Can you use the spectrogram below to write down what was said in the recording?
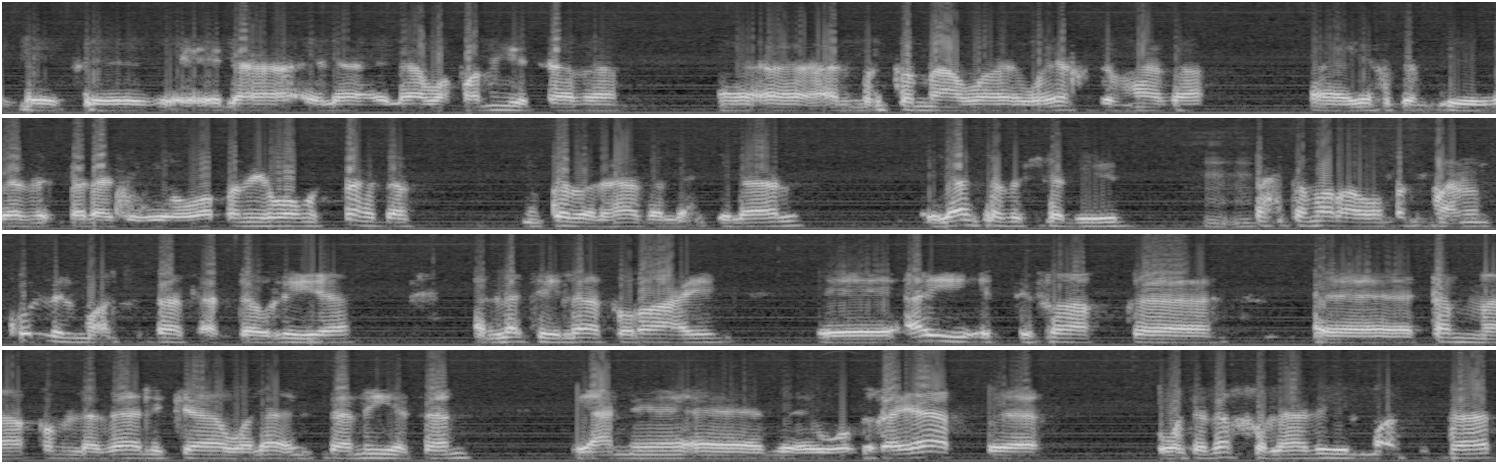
إلى إلى إلى وطنية هذا آه، المجتمع ويخدم هذا آه، يخدم في بلده ووطنه. هو مستهدف من قبل هذا الاحتلال. للاسف الشديد تحت مرأى ومسمع من كل المؤسسات الدولية التي لا تراعي أي اتفاق آه، آه، تم قبل ذلك ولا إنسانية يعني آه، وبغياب وتدخل هذه المؤسسات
